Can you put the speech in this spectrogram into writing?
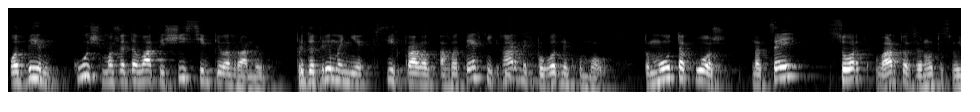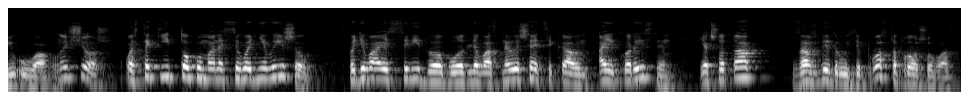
Один кущ може давати 6-7 кг при дотриманні всіх правил агротехніки гарних погодних умов. Тому також на цей сорт варто звернути свою увагу. Ну що ж, ось такий топ у мене сьогодні вийшов. Сподіваюсь, це відео було для вас не лише цікавим, а й корисним. Якщо так, завжди, друзі, просто прошу вас.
